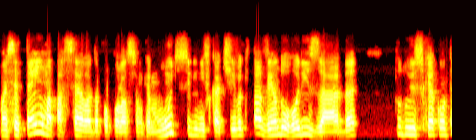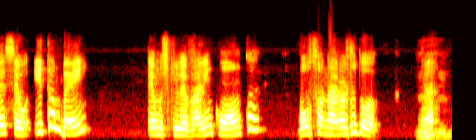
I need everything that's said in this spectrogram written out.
mas você tem uma parcela da população que é muito significativa que está vendo horrorizada tudo isso que aconteceu. E também temos que levar em conta Bolsonaro ajudou, né? uhum. né?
